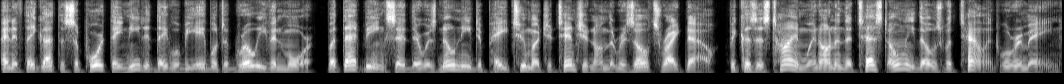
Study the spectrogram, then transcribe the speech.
And if they got the support they needed, they will be able to grow even more. But that being said, there was no need to pay too much attention on the results right now, because as time went on in the test, only those with talent will remain.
